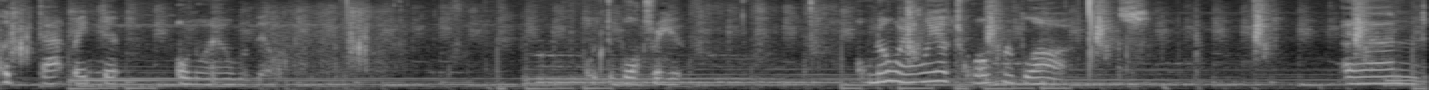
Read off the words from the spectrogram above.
Put that right there. Oh no, I overbuilt. Put the blocks right here. Oh no, I only have 12 more blocks. And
